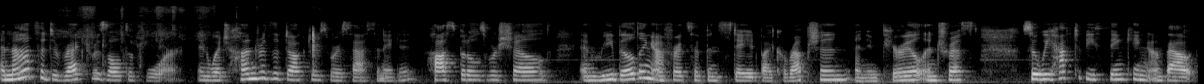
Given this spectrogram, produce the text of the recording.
And that's a direct result of war, in which hundreds of doctors were assassinated, hospitals were shelled, and rebuilding efforts have been stayed by corruption and imperial interest. So we have to be thinking about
